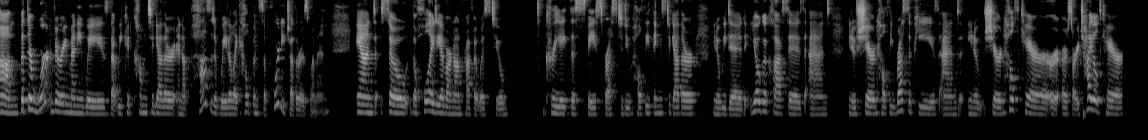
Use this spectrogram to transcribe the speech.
Um, but there weren't very many ways that we could come together in a positive way to like help and support each other as women. And so the whole idea of our nonprofit was to create this space for us to do healthy things together. You know, we did yoga classes and you know shared healthy recipes and you know shared healthcare or, or sorry childcare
